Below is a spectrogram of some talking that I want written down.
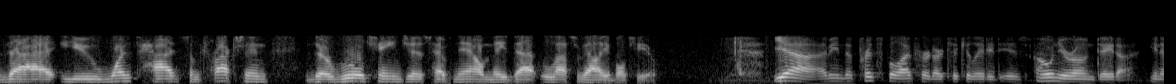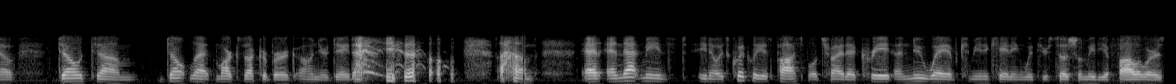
that you once had some traction. Their rule changes have now made that less valuable to you. Yeah, I mean the principle I've heard articulated is own your own data. You know, don't um, don't let Mark Zuckerberg own your data. you know, um, and and that means you know as quickly as possible try to create a new way of communicating with your social media followers.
